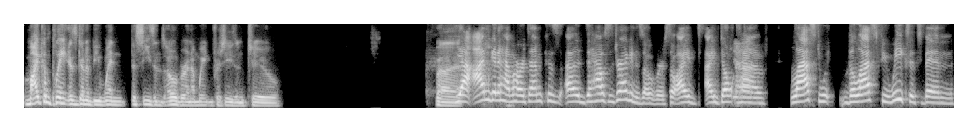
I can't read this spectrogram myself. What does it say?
my complaint is gonna be when the season's over and I'm waiting for season two. But yeah i'm gonna have a hard time because uh, the house of dragon is over so i i don't Yeah. have last week the last few weeks it's been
